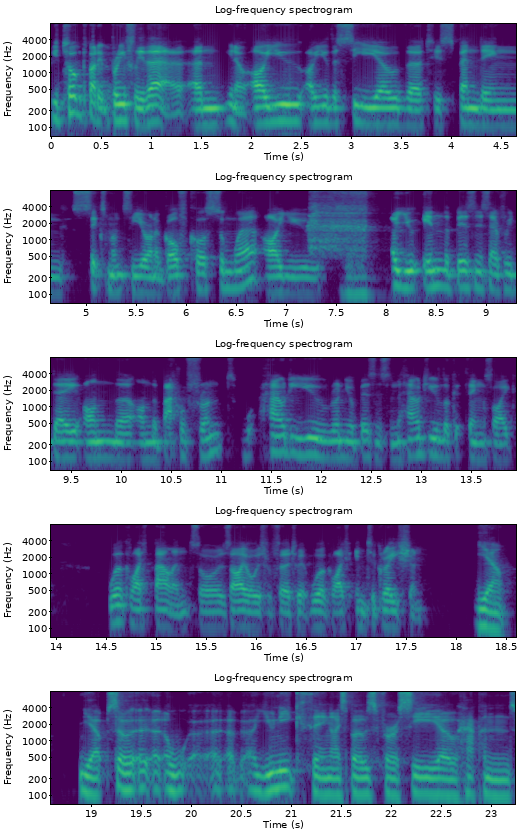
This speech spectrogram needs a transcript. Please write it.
you talked about it briefly there, and you know, are you are you the CEO that is spending six months a year on a golf course somewhere? Are you are you in the business every day on the on the battlefront? How do you run your business, and how do you look at things like work life balance, or as I always refer to it, work life integration? Yeah. Yeah. So a, a, a, unique thing, I suppose, for a CEO happened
